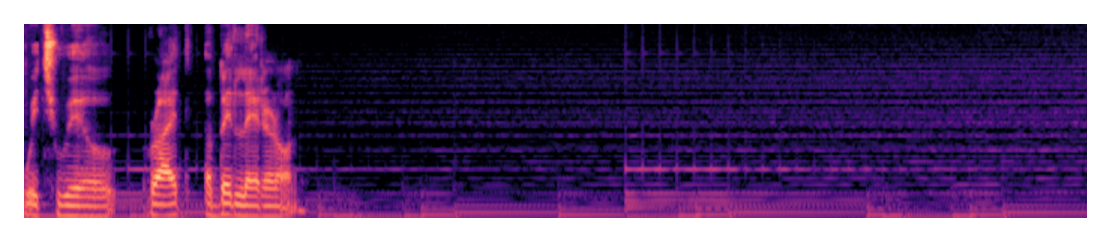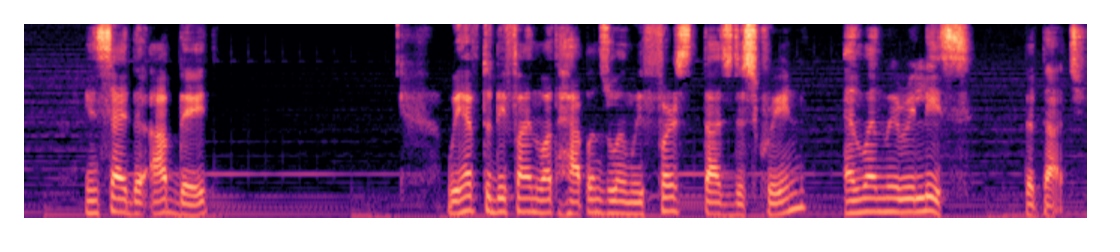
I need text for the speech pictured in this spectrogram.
which we'll write a bit later on. Inside the update, we have to define what happens when we first touch the screen and when we release the touch.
